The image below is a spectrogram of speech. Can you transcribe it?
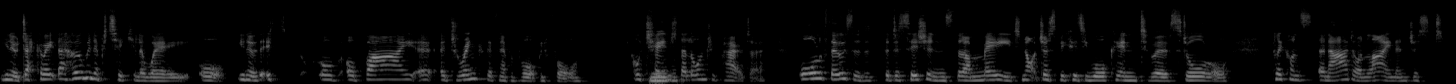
you know decorate their home in a particular way or you know it, or, or buy a, a, drink they've never bought before or change mm. their laundry powder all of those are the decisions that are made not just because you walk into a store or click on an ad online and just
